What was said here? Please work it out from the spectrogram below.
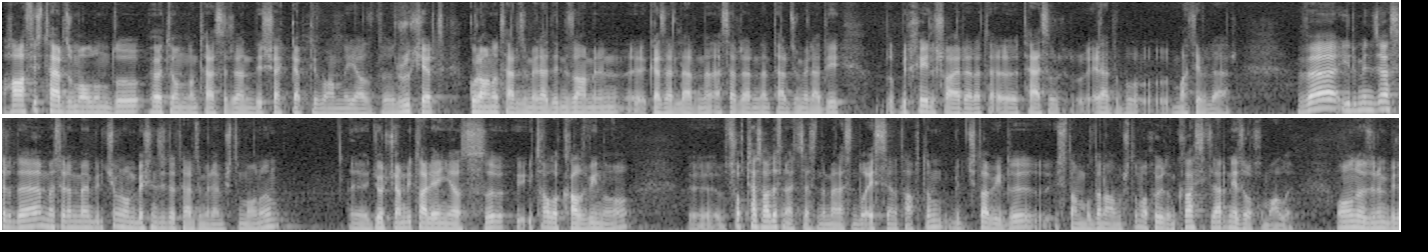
Hafiz tərcümə olundu, Höte ondan təsirləndi, Şəqqəb divanını yazdı. Rükert Quranı tərcümə elədi, Nizaminin qəzəllərindən, əsərlərindən tərcümə elədi. Bir xeyli şairlərə təsir elədi bu motivlər. Və 20-ci əsrdə, məsələn mən 2015-ci ildə tərcümə eləmişdim onu görkəmli italyan yazıçısı Italo Calvino çox təsadüf nəticəsində mən əslində o esseni tapdım. Bir kitab idi, İstanbuldan almışdım, oxuyurdum. Klassikləri necə oxumalı. Onun özünün bir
